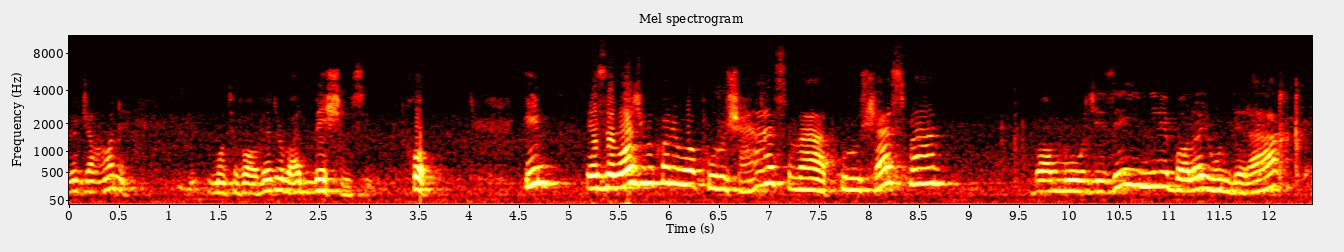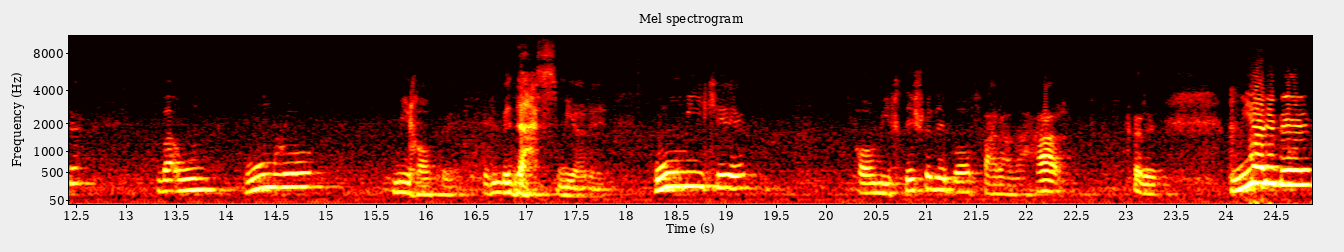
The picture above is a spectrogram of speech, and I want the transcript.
دو جهان متفاوت رو باید بشناسیم. خب. این ازدواج می‌کنه با هست و هست و با معجزه میره بالای اون درخت و اون هوم رو میخوابه. یعنی به دست میاره. هومی که آمیخته شده با فروهر میاره به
